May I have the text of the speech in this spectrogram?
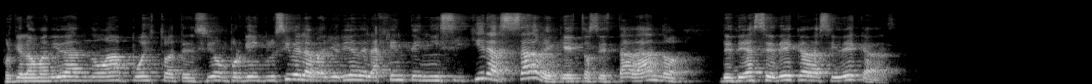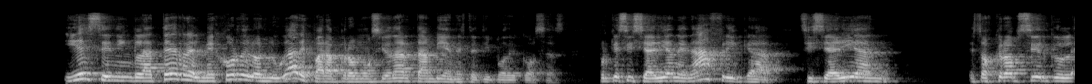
Porque la humanidad no ha puesto atención, porque inclusive la mayoría de la gente ni siquiera sabe que esto se está dando desde hace décadas y décadas. Y es en Inglaterra el mejor de los lugares para promocionar también este tipo de cosas. Porque si se harían en África, si se harían esos crop circle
